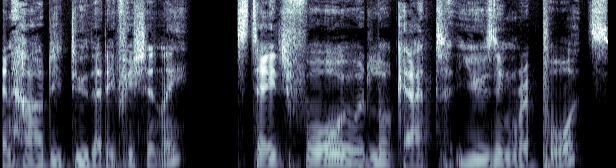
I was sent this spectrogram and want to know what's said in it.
And how do you do that efficiently? Stage four, we would look at using reports,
